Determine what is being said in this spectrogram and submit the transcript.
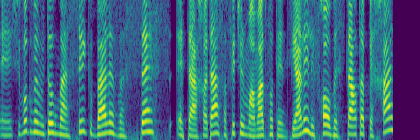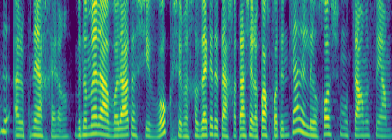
אה, שיווק ומיתוג מעסיק בא לבסס את ההחלטה הסופית של מועמד פוטנציאלי לבחור בסטארט-אפ אחד על פני אחר, בדומה לעבודת השיווק, שמחזקת את ההחלטה של לקוח פוטנציאלי לרכוש מוצר מסוים.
